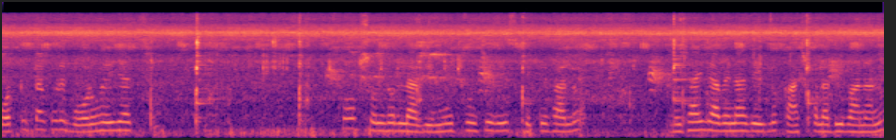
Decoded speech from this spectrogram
কতটা করে বড় হয়ে যাচ্ছে। খুব সুন্দর লাগে। মুচমুচে বেশ খেতে ভালো। বোঝাই যাবে না যে এগুলো কাঁচকলা দিয়ে বানানো।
